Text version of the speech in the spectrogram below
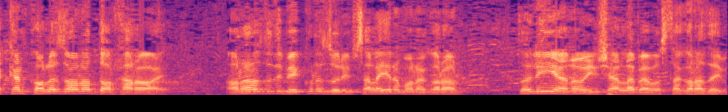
একখান কলেজ অনার দরকার হয়। ওনারা যদি বেগ কোনো জরিপ চালাইয়ের মনে করেন, তাহলে ইয়ানো ইনশাল্লাহ ব্যবস্থা করা যাইব।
